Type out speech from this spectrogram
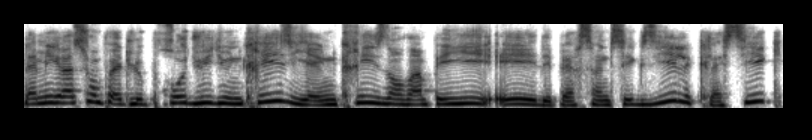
La migration peut être le produit d'une crise. Il y a une crise dans un pays et des personnes s'exilent, classique,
